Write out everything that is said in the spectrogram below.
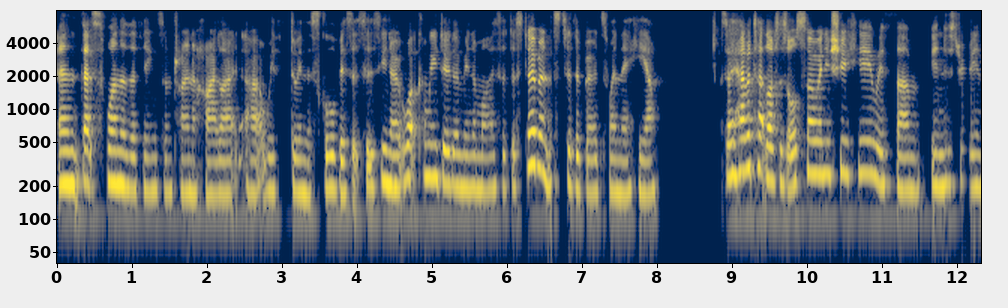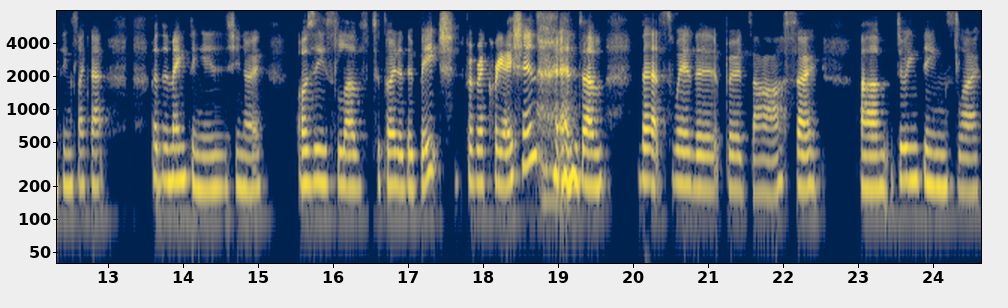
And that's one of the things I'm trying to highlight uh, with doing the school visits is, you know, what can we do to minimize the disturbance to the birds when they're here? So habitat loss is also an issue here with um, industry and things like that. But the main thing is, you know, Aussies love to go to the beach for recreation, and um, that's where the birds are. So um, doing things like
